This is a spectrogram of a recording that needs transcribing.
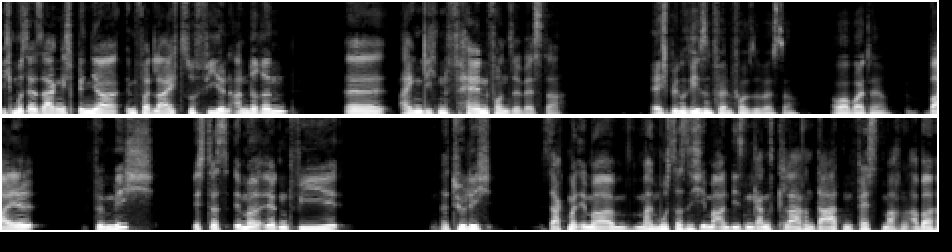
ich muss ja sagen, ich bin ja im Vergleich zu vielen anderen äh, eigentlich ein Fan von Silvester. Ich bin ein Riesenfan von Silvester. Aber weiter, ja. Weil für mich ist das immer irgendwie, natürlich sagt man immer, man muss das nicht immer an diesen ganz klaren Daten festmachen, aber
